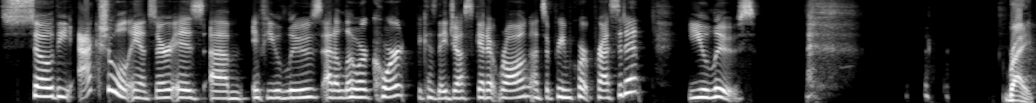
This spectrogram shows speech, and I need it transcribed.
So the actual answer is um, if you lose at a lower court because they just get it wrong on Supreme Court precedent, you lose. right.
